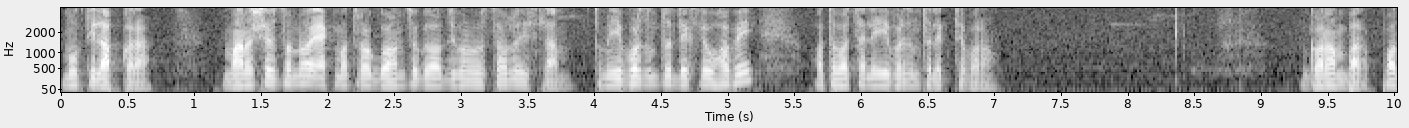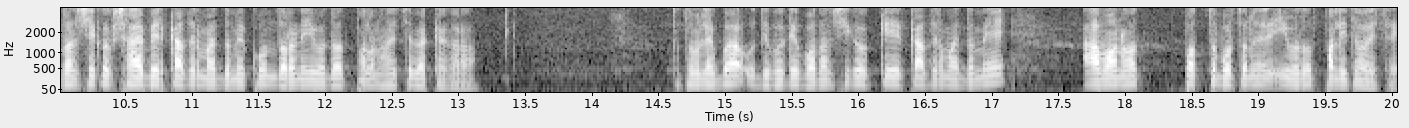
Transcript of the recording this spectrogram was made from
মুক্তি লাভ করা। মানুষের জন্য একমাত্র গ্রহণযোগ্য জীবন ব্যবস্থা হলো ইসলাম। তুমি এই পর্যন্ত লিখলেও হবে, অথবা চাইলে এই পর্যন্ত লিখতে পারো। গ নম্বর প্রধান শিক্ষক সাহেবের কাজের মাধ্যমে কোন ধরনের ইবাদত পালন হয়েছে ব্যাখ্যা করা। তো তুমি লিখবা, উদ্দীপকের প্রধান শিক্ষকের কাজের মাধ্যমে আমানত প্রত্যাবর্তনের ইবাদত পালিত হয়েছে।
